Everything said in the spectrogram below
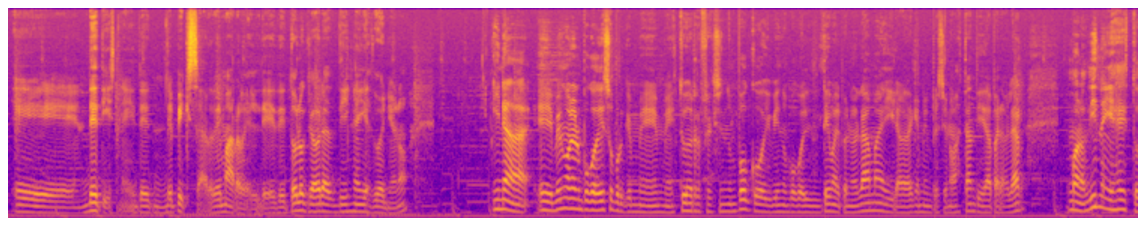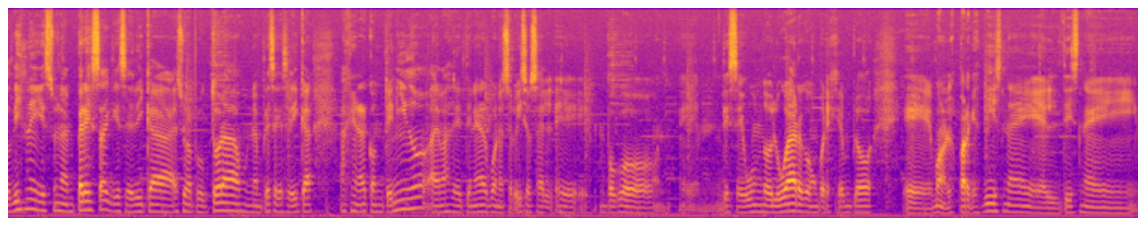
eh, de Disney, de, Pixar, de Marvel, de, todo lo que ahora Disney es dueño, ¿no? Y nada, eh, vengo a hablar un poco de eso porque me, estuve reflexionando un poco y viendo un poco el tema, el panorama y la verdad que me impresionó bastante y da para hablar. Bueno, Disney es esto, Disney es una empresa que se dedica, es una productora, una empresa que se dedica a generar contenido, además de tener, bueno, servicios eh, un poco de segundo lugar, como por ejemplo, bueno, los parques Disney, el Disney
